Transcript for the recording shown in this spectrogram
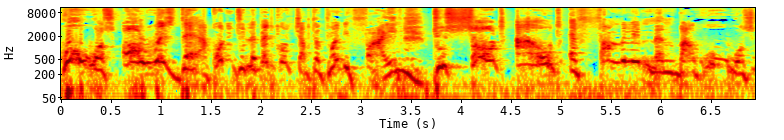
who was always there, according to Leviticus chapter 25, to sort out a family member who was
